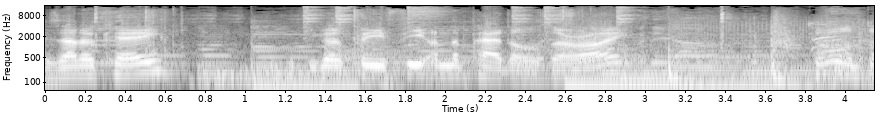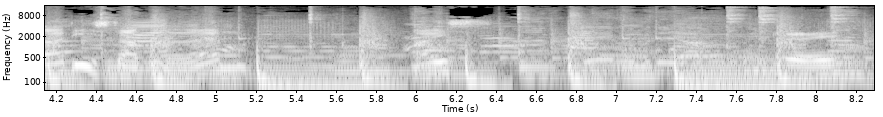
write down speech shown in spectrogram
Is that okay? You gotta put your feet on the pedals, alright? Oh, Daddy's stabbing them. Nice. Okay.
